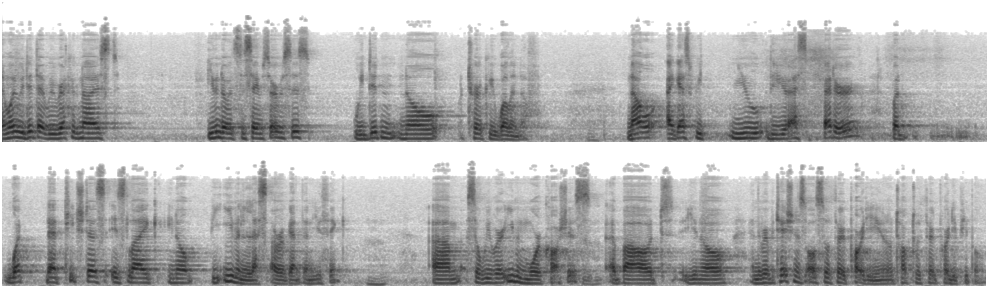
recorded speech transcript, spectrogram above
And when we did that, we recognized, even though it's the same services, we didn't know Turkey well enough. Now, I guess we knew the US better, but what that teached us is like, you know, be even less arrogant than you think. Um, so we were even more cautious about, you know, and the reputation is also third party, you know, talk to third party people.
